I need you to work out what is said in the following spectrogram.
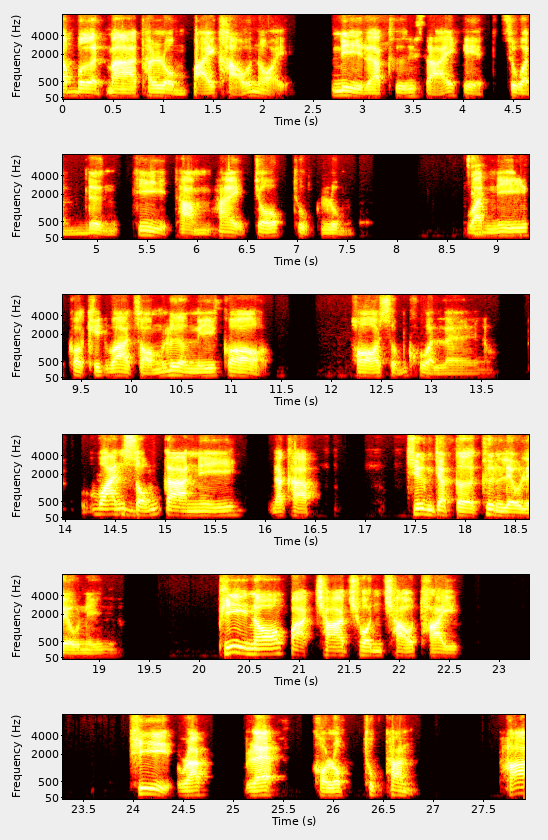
ระเบิดมาถล่มปลายเขาหน่อย นี่แหละคือสาเหตุส่วนหนึ่งที่ทำให้โจ๊กถูกลุม วันนี้ก็คิดว่าสองเรื่องนี้ก็พอสมควรแล้ว วันสงกรารนี้นะครับ ซึ่งจะเกิดขึ้นเร็วๆนี้ พี่น้องประชาชนชาวไทย ที่รักและเคารพทุกท่าน ถ้า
